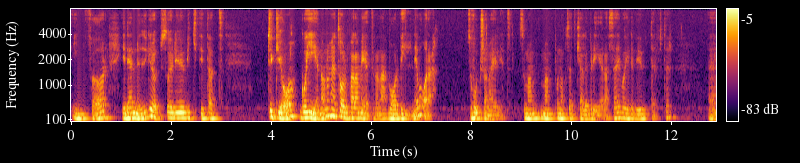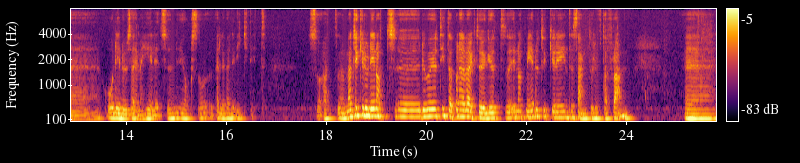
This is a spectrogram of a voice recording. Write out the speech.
inför? Är det en ny grupp så är det ju viktigt att, tycker jag, gå igenom de här 12 parametrarna. Var vill ni vara? Så fort som möjligt. Så man, man på något sätt kalibrerar sig. Vad är det vi är ute efter? Eh, och det du säger med helhetssyn är också väldigt, väldigt viktigt. Så att, eh, men tycker du det är något, eh, du har ju tittat på det här verktyget, är det något mer du tycker är intressant att lyfta fram? Eh.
